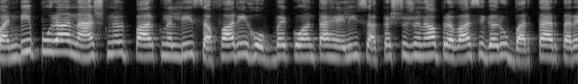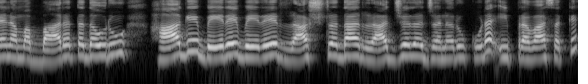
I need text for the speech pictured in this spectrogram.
ಬಂಡೀಪುರ ನ್ಯಾಷನಲ್ ಪಾರ್ಕ್ನಲ್ಲಿ ಸಫಾರಿ ಹೋಗಬೇಕು ಅಂತ ಹೇಳಿ ಸಾಕಷ್ಟು ಜನ ಪ್ರವಾಸಿಗರು ಬರ್ತಾ ಇರ್ತಾರೆ. ನಮ್ಮ ಭಾರತದವರು ಹಾಗೆ ಬೇರೆ ಬೇರೆ ರಾಷ್ಟ್ರದ ರಾಜ್ಯದ ಜನರು ಕೂಡ ಈ ಪ್ರವಾಸಕ್ಕೆ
